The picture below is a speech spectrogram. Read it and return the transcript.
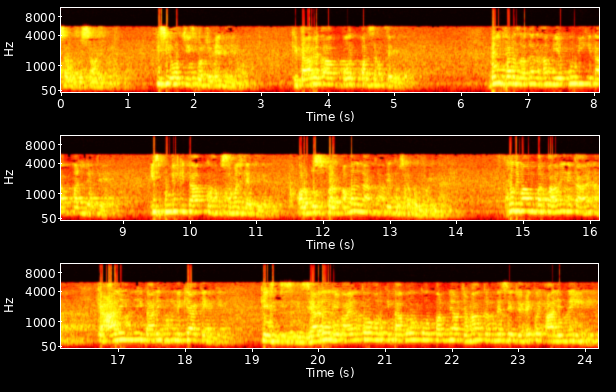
صرف ہوگا کسی اور چیز پر جو ہے نہیں کتابیں تو آپ بہت پڑھ سکتے ہیں۔ بال فرض اگر ہم یہ پوری کتاب پڑھ لیتے ہیں، اس پوری کتاب کو ہم سمجھ لیتے ہیں اور اس پر عمل نہ کرتے تو اس کا کوئی فائدہ نہیں۔ خود امام بربہاری نے کہا ہے نا کہ عالم کی تعریف انہوں نے کیا کہی؟ کہ زیادہ روایتوں اور کتابوں کو پڑھنے اور جمع کرنے سے جو ہے کوئی عالم نہیں ہے۔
